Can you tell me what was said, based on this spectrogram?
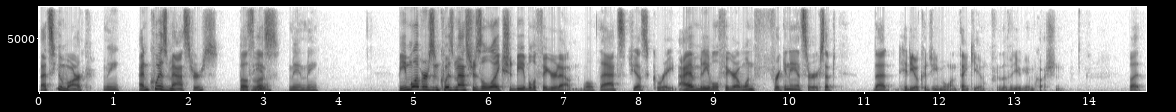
that's you, Marc, Me. and quizmasters, both of You. us. Me and me. Meme lovers and quizmasters alike should be able to figure it out. Well, that's just great. I haven't been able to figure out one freaking answer except that Hideo Kojima one. Thank you for the video game question. But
